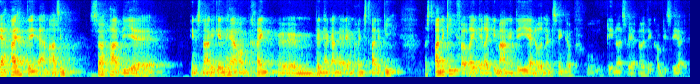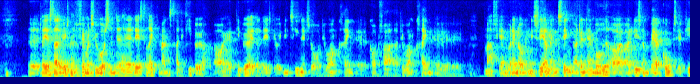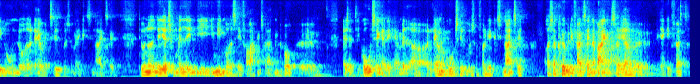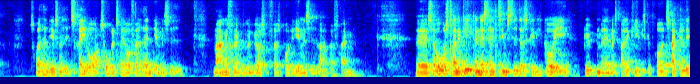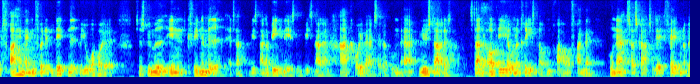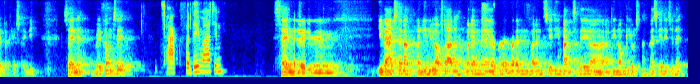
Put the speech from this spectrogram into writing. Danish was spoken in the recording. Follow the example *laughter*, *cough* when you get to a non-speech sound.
Ja, hej, det er Martin. Så har vi øh, en snak igen her omkring, øh, den her gang er det omkring strategi. Og strategi for rigtig, rigtig mange, det er noget, man tænker, puh, det er noget svært, noget det er kompliceret. Øh, da jeg startede virksomhed for 25 år siden, der havde jeg læst rigtig mange strategibøger, og øh, de bøger, jeg havde læst, det var i mine teenageår, det var omkring øh, Godfather, det var omkring øh, mafiaen, hvordan organiserer man ting, og den her måde at, at ligesom være god til at give nogen noget og lave et tilbud, som man ikke kan sige nej til. Det var noget af det, jeg tog med ind i, i min måde at se forretningsverdenen på. Øh, altså de gode ting er det her med at, at lave nogle gode tilbud, som folk ikke kan sige nej til, og så køber de faktisk hen ad vejen. Så jeg, øh, jeg gik først, tror jeg havde virksomhed i tre år, to eller tre år, før jeg havde en hjemmeside. Markedsføring begyndte vi også først på, da hjemmesiden var, var fremme. Øh, så over strategi, den næste halve times tid, der skal vi gå i dybden med, med strategi. Vi skal prøve at trække det lidt fra hinanden, få det lidt ned på jordhøjde. Så skal vi møde en kvinde med, altså vi snakker ben i næsen, vi snakker en hardcore iværksætter. Hun er nystartet, startet op lige her under krisen, og hun brager fremad. Hun er så skarp til det fag, hun har valgt at kaste sig ind i. Sanne, velkommen til. Tak for det, Martin. Sanne, øh, iværksætter og lige nyopstartet. Hvordan, øh, hvordan, hvordan, hvordan siger din bank til det, og, og dine omgivelser? Hvad siger de til det?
